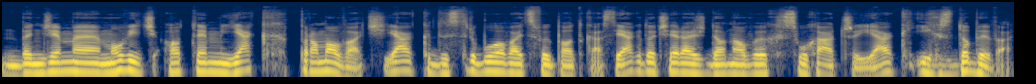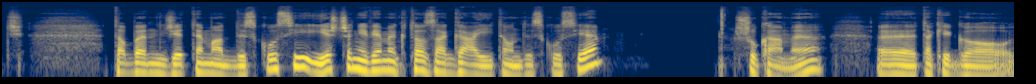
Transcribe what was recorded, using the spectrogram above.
będziemy mówić o tym, jak promować, jak dystrybuować swój podcast, jak docierać do nowych słuchaczy, jak ich zdobywać. To będzie temat dyskusji. Jeszcze nie wiemy, kto zagai tą dyskusję szukamy e, takiego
